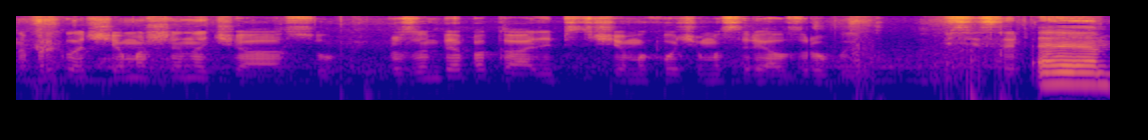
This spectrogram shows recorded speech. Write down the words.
Наприклад, ще машина часу, про зомбі апокаліпс, ще ми хочемо серіал зробити. Всі серіали. Е,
